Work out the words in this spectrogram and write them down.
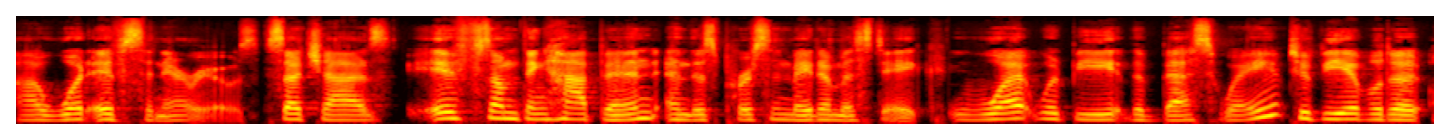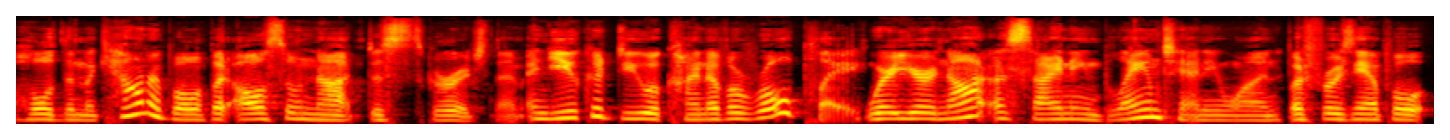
uh, what if scenarios, such as if something happened and this person made a mistake, what would be the best way to be able to hold them accountable, but also not discourage them? And you could do a kind of a role play where you're not assigning blame to anyone. But for example,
